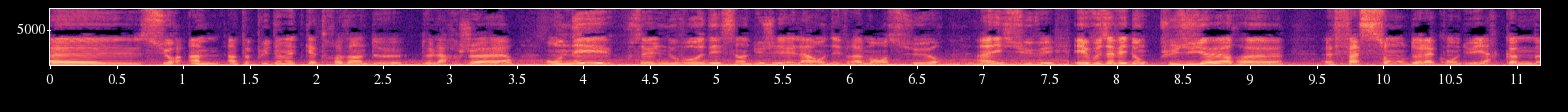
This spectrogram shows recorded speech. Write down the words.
Euh, sur un, peu plus d'un mètre 80 de, de, largeur. On est, vous savez, le nouveau dessin du GLA, on est vraiment sur un SUV. Et vous avez donc plusieurs euh, façons de la conduire, comme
